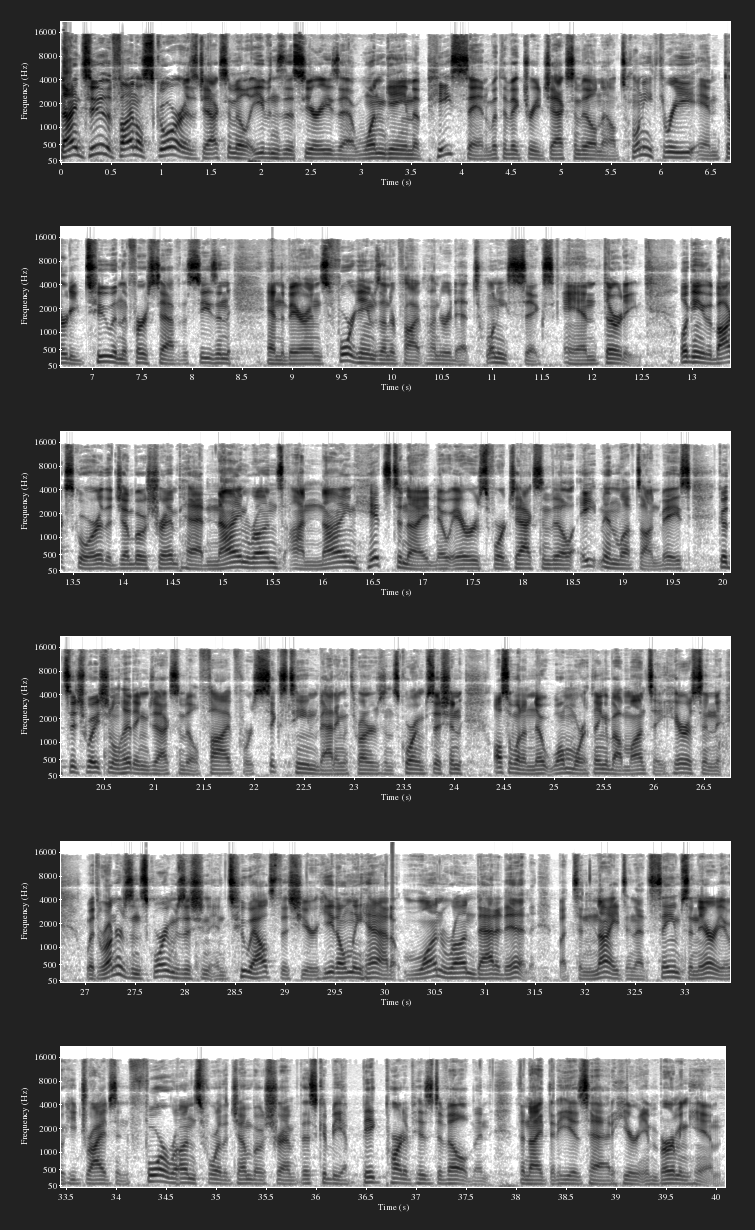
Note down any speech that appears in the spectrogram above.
9 2, the final score as Jacksonville evens the series at one game apiece. And with the victory, Jacksonville now 23 and 32 in the first half of the season, and the Barons four games under 500 at 26 and 30. Looking at the box score, the Jumbo Shrimp had nine runs on nine hits tonight. No errors for Jacksonville, eight men left on base. Good situational hitting, Jacksonville 5 for 16, batting with runners in scoring position. Also, want to note one more thing about Monte Harrison. With runners in scoring position and two outs this year, he had only had one run batted in. But tonight, in that same scenario, he drives in four runs for the Jumbo Shrimp. This could be a big part of his development the night that he has had here in Birmingham.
